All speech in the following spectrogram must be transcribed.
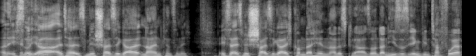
Und ich Kenn so, ich ja, Alter, ist mir scheißegal. Nein, kennst du nicht. Ich sag, ist mir scheißegal, ich komme dahin, alles klar. So, und dann hieß es irgendwie einen Tag vorher,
